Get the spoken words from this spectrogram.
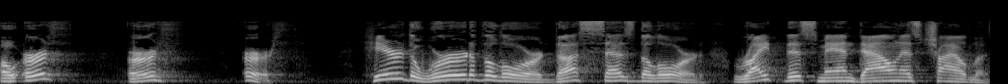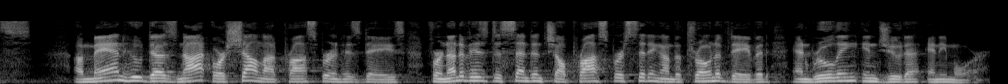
O earth, earth, earth, hear the word of the Lord. Thus says the Lord, write this man down as childless a man who does not or shall not prosper in his days, for none of his descendants shall prosper sitting on the throne of David and ruling in Judah anymore.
